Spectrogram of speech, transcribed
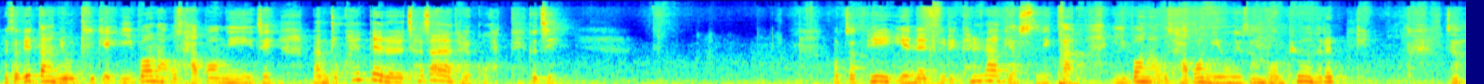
그래서 일단 이 두 개, 2번하고 4번이 이제 만족할 때를 찾아야 될 것 같아. 그지? 어차피 얘네 둘이 탈락이었으니까 2번하고 4번 이용해서 한번 표현을 해볼게. 자,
